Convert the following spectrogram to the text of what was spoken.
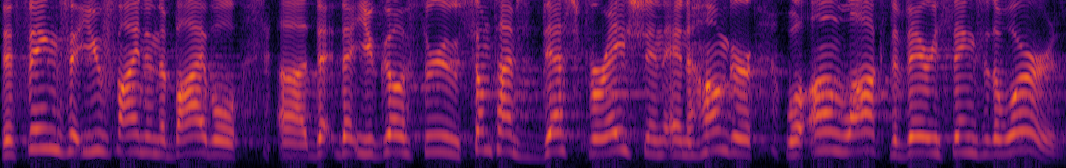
The things that you find in the Bible uh, that, that you go through, sometimes desperation and hunger will unlock the very things of the Word.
